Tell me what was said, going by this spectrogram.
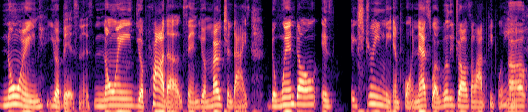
knowing your business, knowing your products and your merchandise. The window is extremely important. That's what really draws a lot of people in. Oh,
